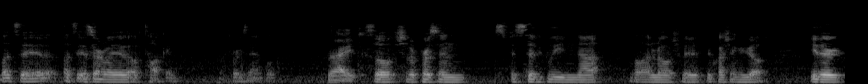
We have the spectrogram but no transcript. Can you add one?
Let's say let's say a certain way of talking, for example. Right. So should a person specifically not? Well, I don't know which way the question could go. Either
